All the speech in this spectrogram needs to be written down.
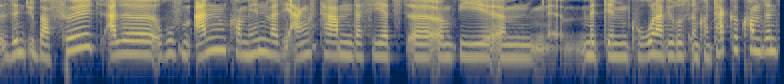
sind überfüllt. Alle rufen an, kommen hin, weil sie Angst haben, dass sie jetzt äh, irgendwie ähm, mit dem Coronavirus in Kontakt gekommen sind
